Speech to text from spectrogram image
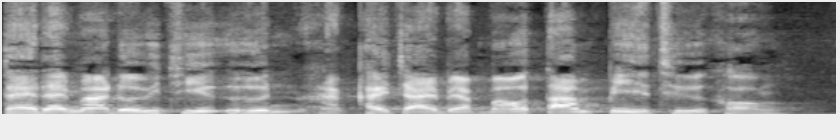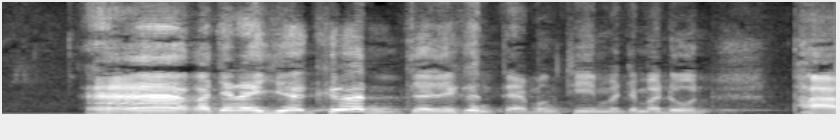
แต่ได้มาโดยวิธีอื่นหากค่าใช้จ่ายแบบเหมาตามปีถือครองอ่าก็จะได้เยอะขึ้นจะได้ขึ้น แต่บางทีมันจะมาโดนภา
